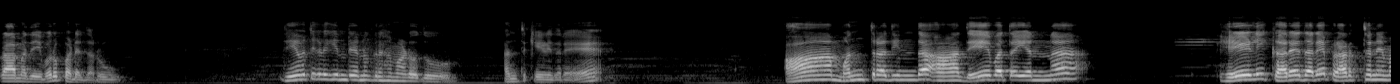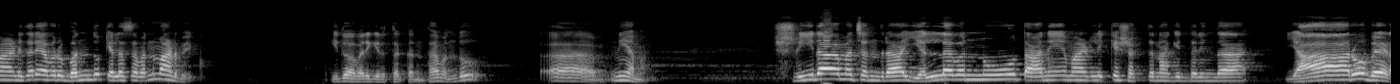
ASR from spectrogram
ರಾಮದೇವರು ಪಡೆದರು. ದೇವತೆಗಳಿಗೇನ್ರಿ ಅನುಗ್ರಹ ಮಾಡೋದು? ಅಂತ ಕೇಳಿದರೆ, ಆ ಮಂತ್ರದಿಂದ ಆ ದೇವತೆಯನ್ನ ಹೇಳಿ ಕರೆದರೆ, ಪ್ರಾರ್ಥನೆ ಮಾಡಿದರೆ ಅವರು ಬಂದು ಕೆಲಸವನ್ನು ಮಾಡಬೇಕು. ಇದು ಅವರಿಗಿರ್ತಕ್ಕಂಥ ಒಂದು ನಿಯಮ. ಶ್ರೀರಾಮಚಂದ್ರ ಎಲ್ಲವನ್ನೂ ತಾನೇ ಮಾಡಲಿಕ್ಕೆ ಶಕ್ತನಾಗಿದ್ದರಿಂದ ಯಾರೂ ಬೇಡ.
